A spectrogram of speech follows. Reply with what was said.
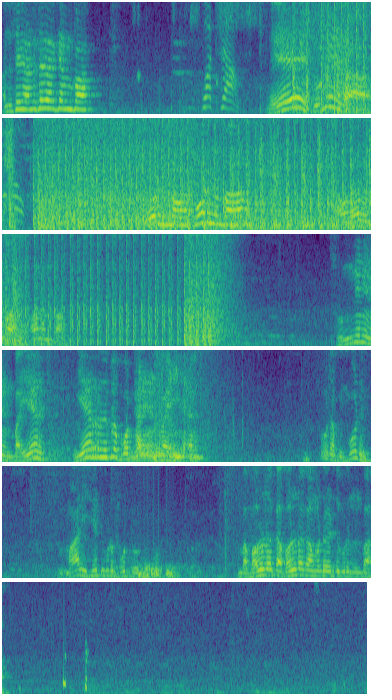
அந்த சைடு அந்த சைடு இருக்கேன் நண்பா. ஏய் சொன்னேனடா போடு நண்பா அவனை போடு நண்பா. அவனதான் நண்பா. ஆ நண்பா. சொன்னேனே நண்பா ஏர் ஏறுறதுக்குள்ள போட்டானே நண்பா நீ போடு அப்படி போடு. மாலி சேர்த்து கூட போட்டு விடு. போ. நண்பா பலூனக்கா பலூனக்கா மட்டும் எடுத்து கொடு நண்பா இல்லையா இல்லை நண்பா.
